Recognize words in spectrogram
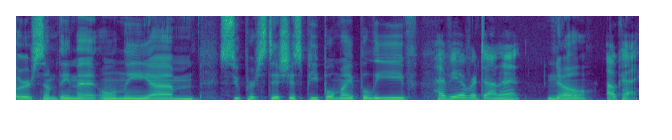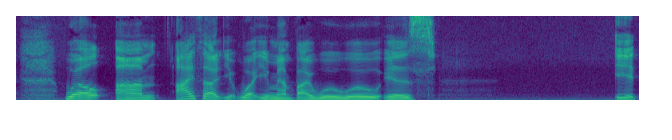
or something that only um, superstitious people might believe. Have you ever done it? No. Okay. Well, um, I thought what you meant by woo woo is it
